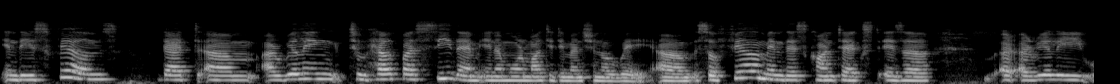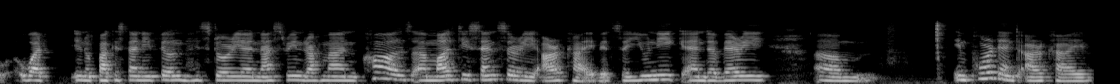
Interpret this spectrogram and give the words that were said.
in these films that um, are willing to help us see them in a more multidimensional way. Um, so, film in this context is a, a, a, really what you know Pakistani film historian Nasreen Rahman calls a multisensory archive. It's a unique and a very um, important archive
